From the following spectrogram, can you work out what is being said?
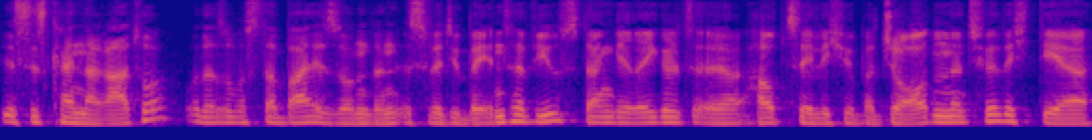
es ist kein Narrator oder sowas dabei, sondern es wird über Interviews dann geregelt, äh, hauptsächlich über Jordan natürlich, der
